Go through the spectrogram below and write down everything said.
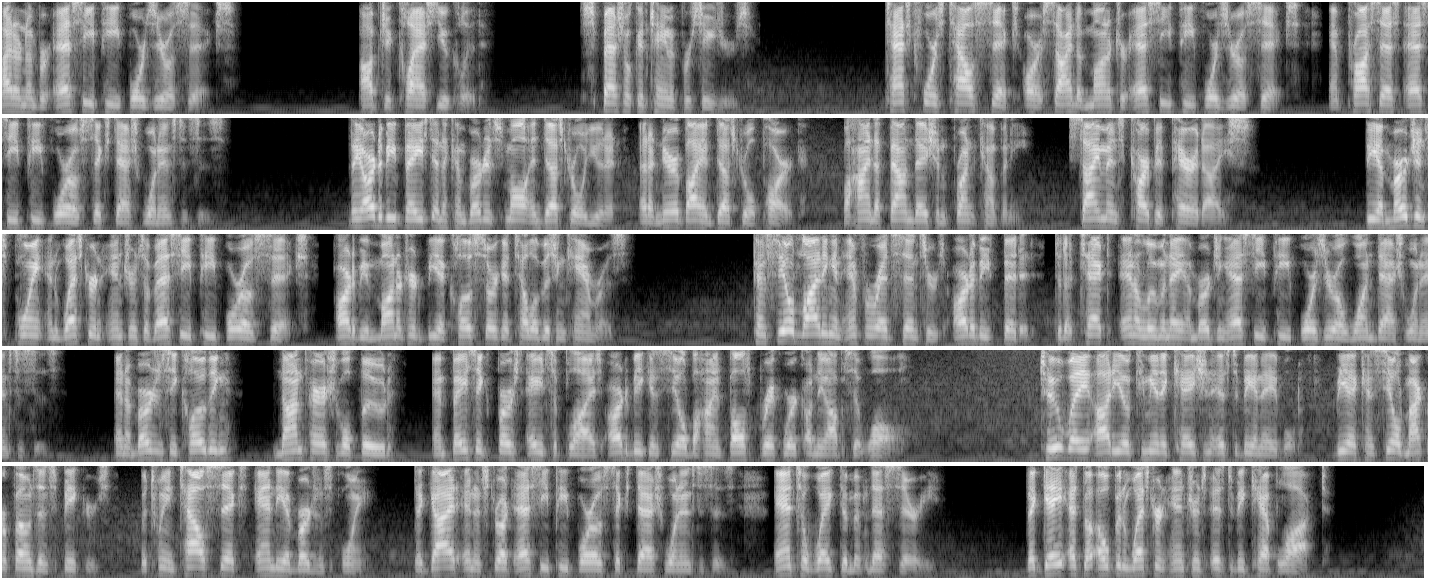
Item Number SCP-406 Object Class Euclid Special Containment Procedures Task Force Tau-6 are assigned to monitor SCP-406 and process SCP-406-1 instances. They are to be based in a converted small industrial unit at a nearby industrial park, behind a Foundation front company, Simon's Carpet Paradise. The emergence point and western entrance of SCP-406 are to be monitored via closed-circuit television cameras. Concealed lighting and infrared sensors are to be fitted to detect and illuminate emerging SCP-401-1 instances, and emergency clothing, non-perishable food, and basic first aid supplies are to be concealed behind false brickwork on the opposite wall. Two-way audio communication is to be enabled, via concealed microphones and speakers, between Tau-6 and the emergence point, to guide and instruct SCP-406-1 instances, and to wake them if necessary. The gate at the open western entrance is to be kept locked.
